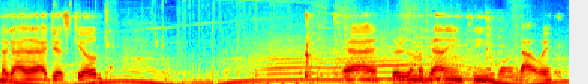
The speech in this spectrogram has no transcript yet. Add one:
The guy that I just killed. Yeah, there's a medallion team going that way.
